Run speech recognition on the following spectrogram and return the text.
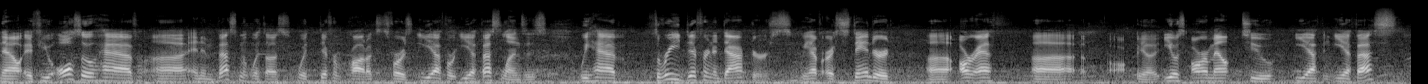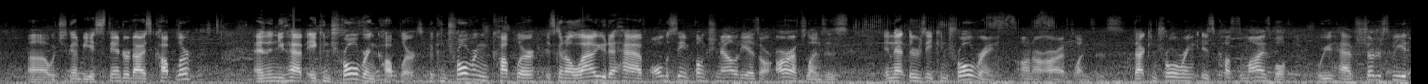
Now, if you also have uh, an investment with us with different products as far as EF or EFS lenses, we have three different adapters. We have our standard uh, RF uh, uh EOS R mount to EF and EFS, uh, which is going to be a standardized coupler. And then you have a control ring coupler. The control ring coupler is going to allow you to have all the same functionality as our RF lenses, in that there's a control ring on our RF lenses. That control ring is customizable where you have shutter speed,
